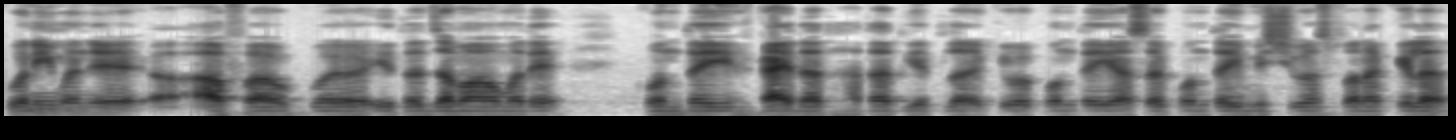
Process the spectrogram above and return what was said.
कोणी म्हणजे अफवा इथं जमावामध्ये कोणताही कायद्यात हातात घेतलं किंवा कोणताही असं कोणताही मिशिवसपणा केलं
